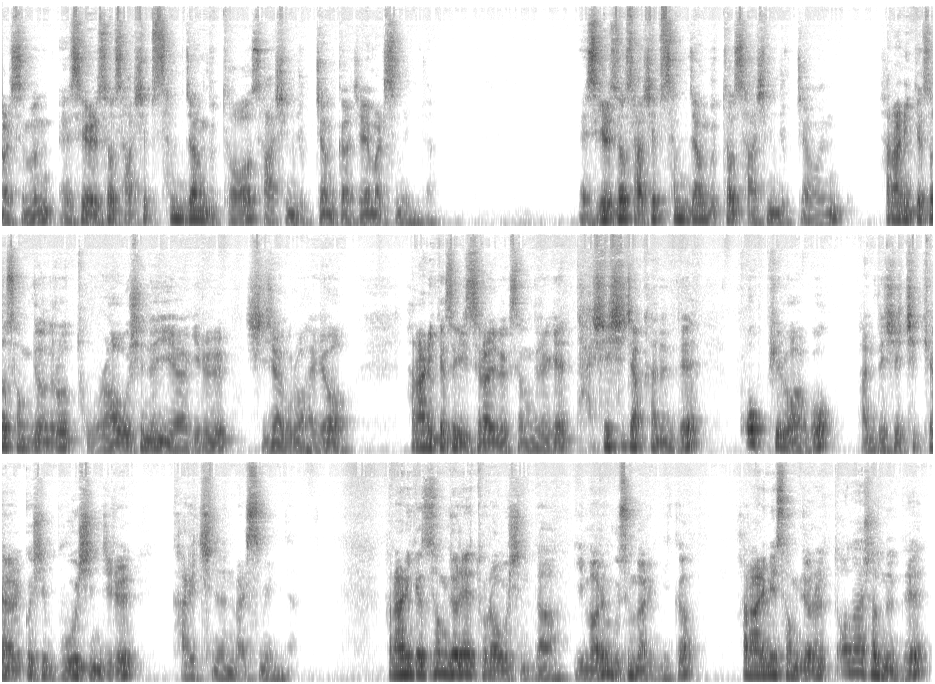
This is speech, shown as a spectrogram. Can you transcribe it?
말씀은 에스겔서 43장부터 46장까지의 말씀입니다. 에스겔서 43장부터 46장은 하나님께서 성전으로 돌아오시는 이야기를 시작으로 하여 하나님께서 이스라엘 백성들에게 다시 시작하는데 꼭 필요하고 반드시 지켜야 할 것이 무엇인지를 가르치는 말씀입니다. 하나님께서 성전에 돌아오신다. 이 말은 무슨 말입니까? 하나님이 성전을 떠나셨는데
